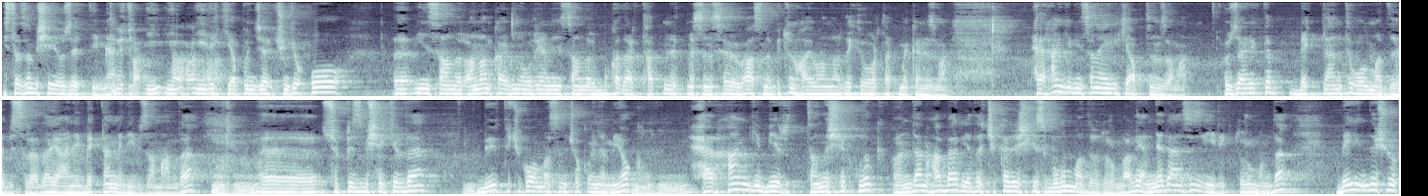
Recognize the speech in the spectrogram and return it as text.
istersen bir şey özetleyeyim. Yani Lütfen. İyi, iyilik yapınca çünkü o e, insanlar, anlam kaybına uğrayan insanları bu kadar tatmin etmesinin sebebi aslında bütün hayvanlardaki ortak mekanizma. Herhangi bir insana iyilik yaptığın zaman Özellikle beklenti olmadığı bir sırada yani beklenmediği bir zamanda hı hı. E, sürpriz bir şekilde büyük küçük olmasının çok önemi yok. Hı hı. Herhangi bir tanışıklık, önden haber ya da çıkar ilişkisi bulunmadığı durumlarda yani nedensiz iyilik durumunda beyinde şu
